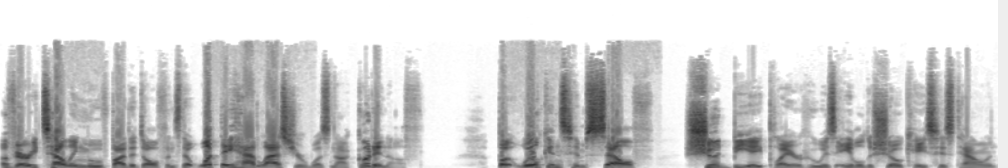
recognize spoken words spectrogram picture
a very telling move by the Dolphins that what they had last year was not good enough. But Wilkins himself should be a player who is able to showcase his talent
